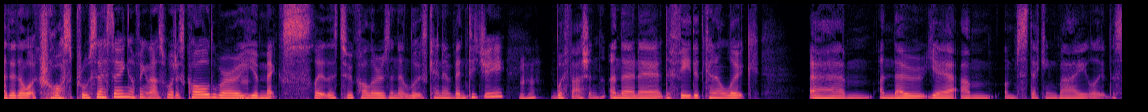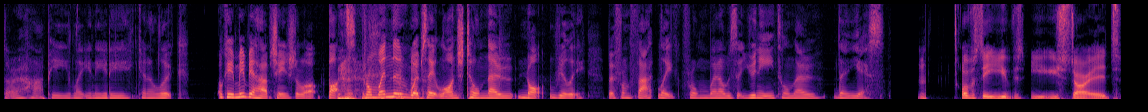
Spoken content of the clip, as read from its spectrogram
I did a lot of cross processing. I think that's what it's called, where Mhm. you mix like the two colors and it looks kind of vintagey Mhm. with fashion, and then uh, the faded kind of look. Um, and now, yeah, I'm I'm sticking by like the sort of happy, light and airy kind of look. Okay, maybe I have changed a lot, but from when the website launched till now, not really. But from fact, like from when I was at uni till now, then yes. Obviously, you've you, you started.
